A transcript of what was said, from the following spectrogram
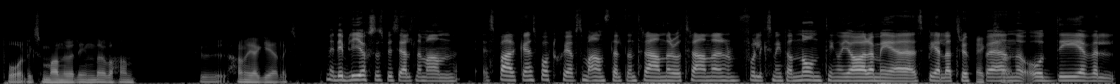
på liksom Manuel Lindberg, vad han, hur han reagerar liksom. Men det blir också speciellt när man sparkar en sportchef som har anställt en tränare och tränaren får liksom inte ha någonting att göra med spelartruppen Exakt. och det är väl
